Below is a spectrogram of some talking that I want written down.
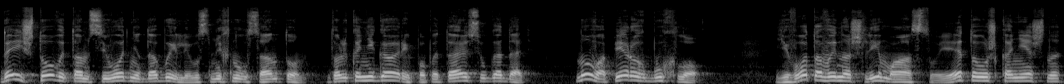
«Да и что вы там сегодня добыли?» – усмехнулся Антон. «Только не говори, попытаюсь угадать. Ну, во-первых, бухло. Его-то вы нашли массу, и это уж, конечно,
